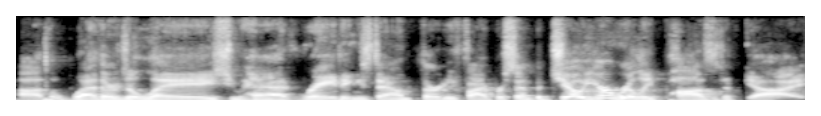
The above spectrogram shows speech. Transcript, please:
uh, the weather delays, you had ratings down 35%. But, Joe, you're a really positive guy.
